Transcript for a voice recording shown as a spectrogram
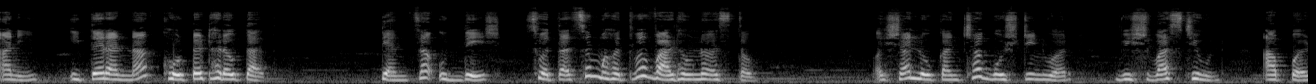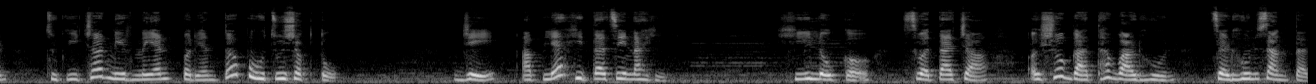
आणि इतरांना खोटं ठरवतात. त्यांचा उद्देश स्वतःचं महत्त्व वाढवणं असतं. अशा लोकांच्या गोष्टींवर विश्वास ठेवून आपण चुकीच्या निर्णयांपर्यंत पोहोचू शकतो जे आपल्या हिताचे नाही. ही लोक स्वतःच्या अशोगाथा वाढवून चढवून सांगतात.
